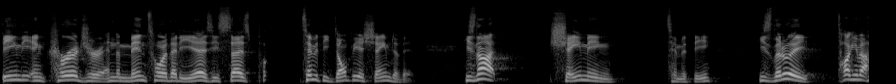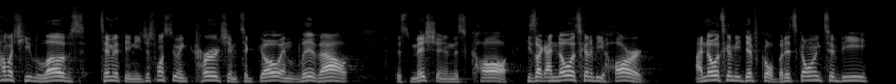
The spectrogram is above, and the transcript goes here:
being the encourager and the mentor that he is, he says, Timothy, don't be ashamed of it. He's not shaming Timothy. He's literally talking about how much he loves Timothy and he just wants to encourage him to go and live out this mission and this call. He's like, I know it's going to be hard. I know it's going to be difficult, but it's going to be,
